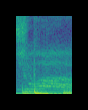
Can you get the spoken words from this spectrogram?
what you are.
